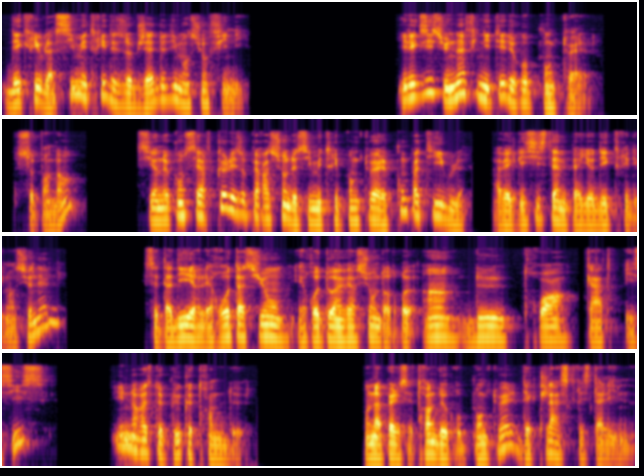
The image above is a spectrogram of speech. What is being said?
décrivent la symétrie des objets de dimension finie. Il existe une infinité de groupes ponctuels. Cependant, si on ne conserve que les opérations de symétrie ponctuelle compatibles avec les systèmes périodiques tridimensionnels, c'est-à-dire les rotations et roto-inversions d'ordre 1, 2, 3, 4 et 6, il n'en reste plus que 32. On appelle ces 32 groupes ponctuels des classes cristallines.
